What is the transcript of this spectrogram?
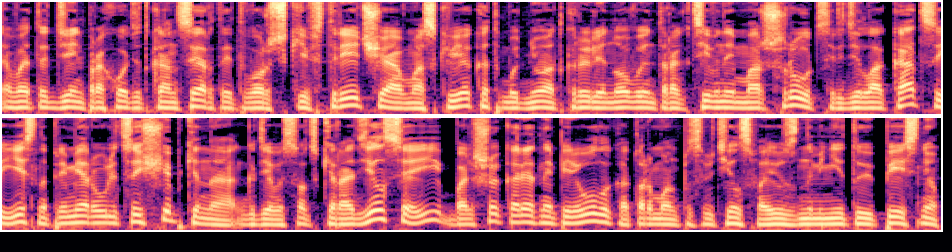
в этот день проходят концерты и творческие встречи, а в Москве к этому дню открыли новый интерактивный маршрут. Среди локаций есть, например, улица Щепкина, где Высоцкий родился, и Большой каретный переулок, которому он посвятил свою знаменитую песню.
